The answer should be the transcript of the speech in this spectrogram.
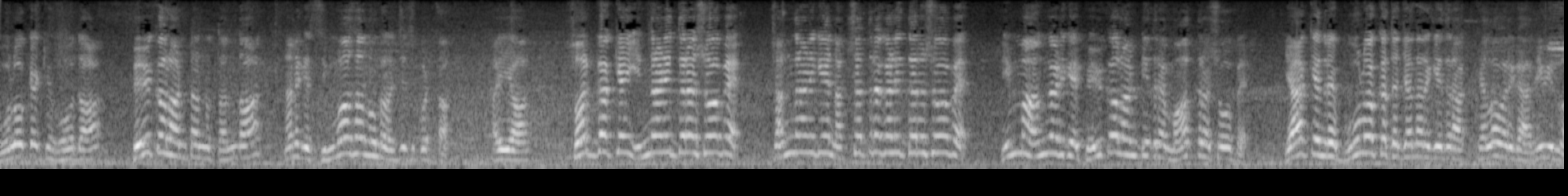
ಭೂಲೋಕಕ್ಕೆ ಹೋದ ಅಂಟನ್ನು ತಂದ, ನನಗೆ ಸಿಂಹಾಸನವನ್ನು ರಚಿಸಿಕೊಟ್ಟ. ಅಯ್ಯ, ಸ್ವರ್ಗಕ್ಕೆ ಇಂದ್ರನಿದ್ದರೆ ಶೋಭೆ, ಚಂದ್ರನಿಗೆ ನಕ್ಷತ್ರಗಳಿದ್ದರೆ ಶೋಭೆ, ನಿಮ್ಮ ಅಂಗಡಿಗೆ ಅಂಟಿದ್ರೆ ಮಾತ್ರ ಶೋಭೆ. ಯಾಕೆಂದ್ರೆ ಭೂಲೋಕದ ಜನರಿಗೆ ಇದರ ಕೆಲವರಿಗೆ ಅರಿವಿಲ್ಲ.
